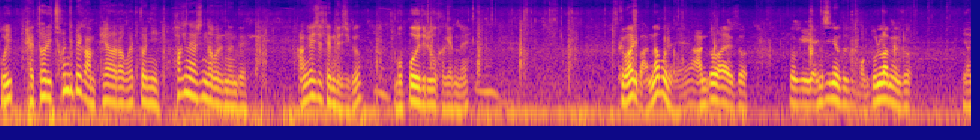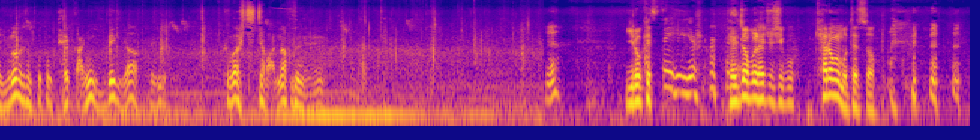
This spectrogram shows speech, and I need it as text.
뭐이 배터리 1200A라고 했더니 확인하신다고 그랬는데 안 계실 텐데 지금 못 보여드리고 가겠네. 그 말이 맞나 보네. 안도라에서 여기 엔지니어들도 막 놀라면서 야 유럽에서는 보통 100 아니 200이야. 그 말이 진짜 맞나 보네. 예? 이렇게. 대접을 해주시고 촬영을 못했어.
